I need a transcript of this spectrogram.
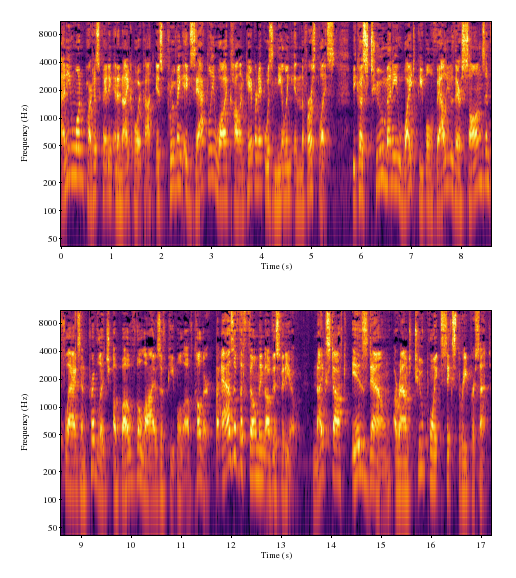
Anyone participating in a Nike boycott is proving exactly why Colin Kaepernick was kneeling in the first place. Because too many white people value their songs and flags and privilege above the lives of people of color. As of the filming of this video, Nike stock is down around 2.63%.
